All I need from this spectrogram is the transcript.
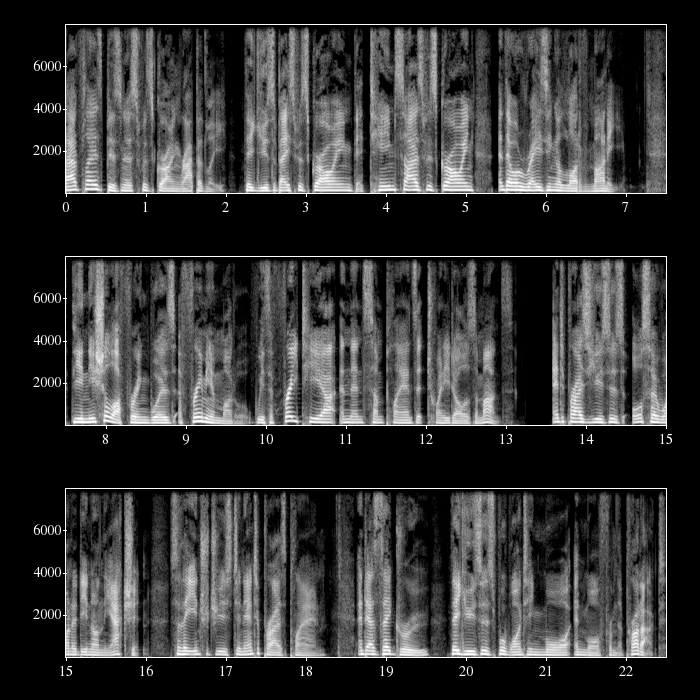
Cloudflare's business was growing rapidly. Their user base was growing, their team size was growing, and they were raising a lot of money. The initial offering was a freemium model with a free tier and then some plans at $20 a month. Enterprise users also wanted in on the action, so they introduced an enterprise plan. And as they grew, their users were wanting more and more from the product,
